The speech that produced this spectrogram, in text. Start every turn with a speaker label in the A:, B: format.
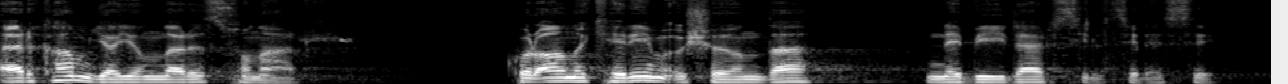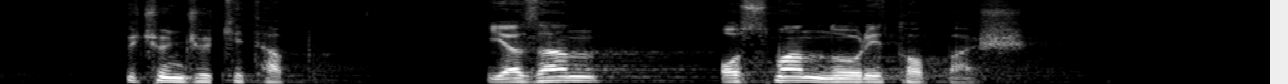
A: Erkam Yayınları sunar. Kur'an-ı Kerim ışığında Nebiler Silsilesi. Üçüncü kitap. Yazan Osman Nuri Topbaş.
